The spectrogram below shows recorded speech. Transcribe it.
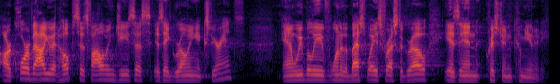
our core value at Hopes is following Jesus is a growing experience. And we believe one of the best ways for us to grow is in Christian community.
